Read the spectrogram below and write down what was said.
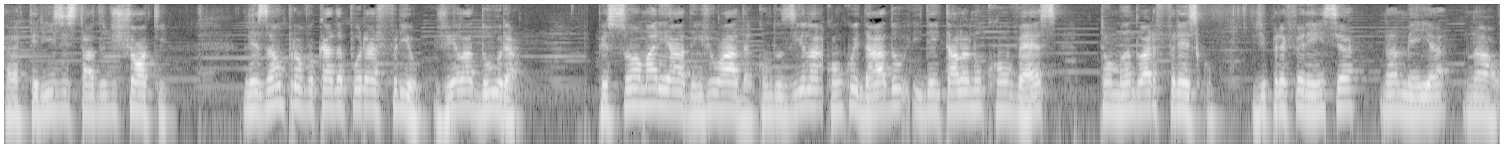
caracteriza estado de choque. Lesão provocada por ar frio, geladura. Pessoa mareada, enjoada, conduzi-la com cuidado e deitá-la no convés, tomando ar fresco, de preferência na meia nau.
